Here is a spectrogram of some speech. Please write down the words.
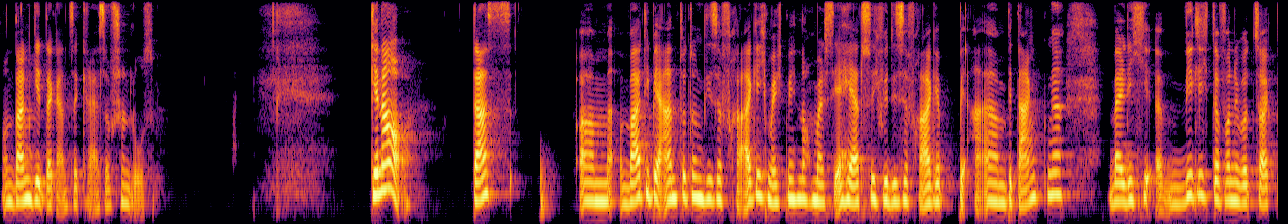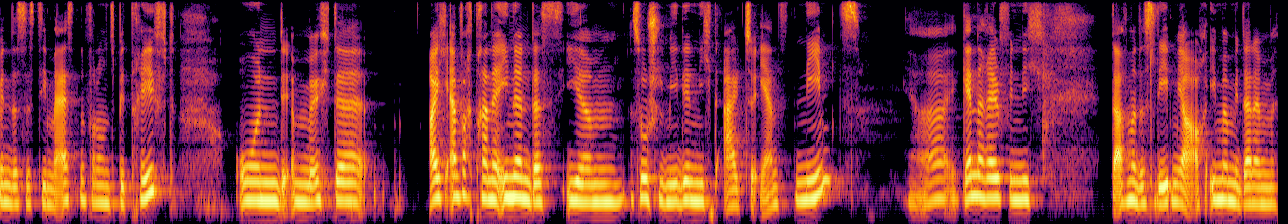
Und dann geht der ganze Kreislauf schon los. Genau, das ähm, war die Beantwortung dieser Frage. Ich möchte mich nochmal sehr herzlich für diese Frage be äh, bedanken, weil ich äh, wirklich davon überzeugt bin, dass es die meisten von uns betrifft und möchte euch einfach daran erinnern, dass ihr ähm, Social Media nicht allzu ernst nehmt. Ja, generell finde ich, darf man das Leben ja auch immer mit einem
